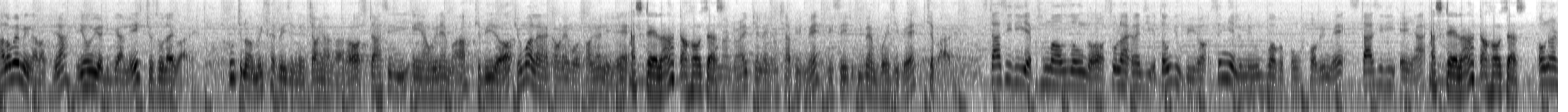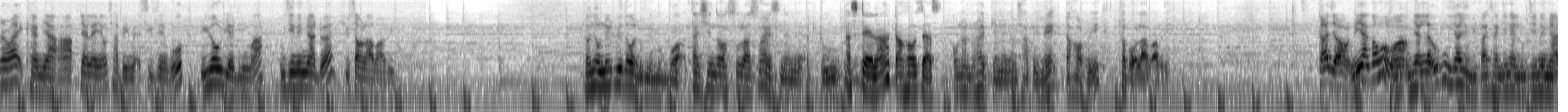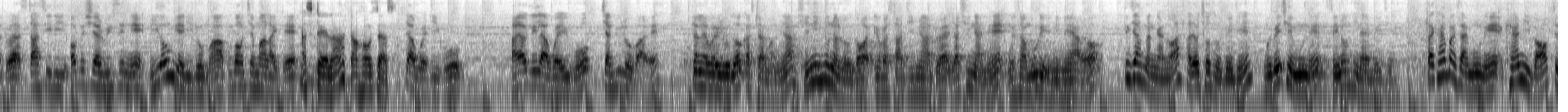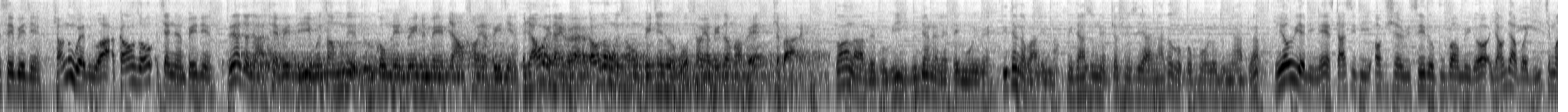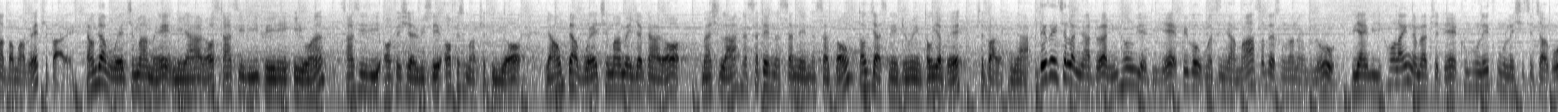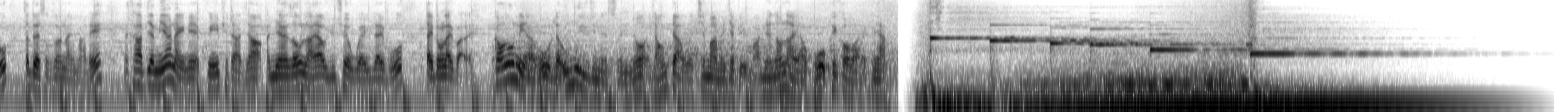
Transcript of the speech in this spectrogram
အားလုံးပဲမင်္ဂလာပါခင်ဗျာဒီယုံရဒီကနေကြိုဆိုလိုက်ပါတယ်အခုကျွန်တော်မိတ်ဆက်ပေးခြင်းတဲ့အကြောင်းအရာကတော့ Star City အင်ယာဝင်းထဲမှာဖြစ်ပြီးတော့ဂျိုးမလန်အကောင့်ထဲပေါ်ဆောင်ရွက်နေတဲ့ Astella Townhouses Honor Drive ပြန်လည်ရောင်းချပေးမယ် Visit Event ပွဲကြီးပဲဖြစ်ပါတယ် Star City ရဲ့ပထမဆုံးသော Solar Energy အသုံးပြုပြီးတော့အစစ်မြစ်လူနေမှုဘဝကိုပုံဖော်ပေးမယ် Star City အင်ယာ Astella Townhouses Honor Drive အခမ်းအများအားပြန်လည်ရောင်းချပေးမယ်အစီအစဉ်ကိုဒီယုံရဒီမှာလူချင်းများများအတွက်ယူဆောင်လာပါပြီ လုံခြုံလေးထွေးသောလူနေမှုဘဝအတန်ရှင်းသောဆိုလာစွမ်းရည်စနစ်နဲ့အတူ Astella Townhouses Owner Drive ပြန်လည်ရောင်းချပေးမယ်တောက်ဟောက်တွေထွက်ပေါ်လာပါပြီ။ဒါကြောင့်နေရာကောင်းပေါ်မှာအမြန်လက်ဦးမှုရယူပြီးပိုင်ဆိုင်ခြင်းနဲ့လူချင်းများအတွက် Star City Official Reason နဲ့ဒီလုံးပြည်ဒီတို့မှာပူးပေါင်းကျင်းပလိုက်တဲ့ Astella Townhouses ပြပွဲကြီးကိုအားရောက်လေးလာဝယ်ယူဖို့ကြံပြုလိုပါတယ်။ပြန်လည်ဝယ်ယူလိုသော customer များရင်းနှီးမြှုပ်နှံလိုသော investor ကြီးများအတွက်ရရှိနိုင်တဲ့ဝန်ဆောင်မှုတွေအနေနဲ့ကတော့ တိကျမှန်ကန်စွာစာချုပ်ချုပ်ဆိုပေးခြင်းငွေပေးချေမှုနဲ့ဈေးနှုန်းညှိနှိုင်းပေးခြင်းတိုက်ခန်းပိုင်ဆိုင်မှုနဲ့အခန်းမြေပေါင်းစစ်ဆေးပေးခြင်းရောင်းသူဝယ်သူကအကောင်းဆုံးအကြံဉာဏ်ပေးခြင်းဈေးနှကြောင်ညာထည့်ပေးသည့်ဝန်ဆောင်မှုတွေအတူကုမ္ပဏီတွင်နာမည်ပြောင်းဆောင်ရွက်ပေးခြင်းအကြောင်းဝယ်တိုင်းတွေအကောင်းဆုံးဝန်ဆောင်မှုပေးခြင်းတို့ကိုဆောင်ရွက်ပေးသွားမှာပဲဖြစ်ပါတယ်သွားလာလွယ်ကူပြီးလူပြနဲ့လည်းတိမ်မွေးပဲတီးတန့်ကဘာလေးမှာမိသားစုနဲ့ပျော်ရွှင်စရာအနာဂတ်ကိုပုံဖော်လို့သူများအတွက် New York Realty နဲ့ Star City Official Resale တို့ပူးပေါင်းပြီးတော့ရောင်းပြပွဲကြီးကျင်းပသွားမှာပဲဖြစ်ပါတယ်။ရောင်းပြပွဲကျင်းပမယ့်နေရာကတော့ Star City Building A1 Star City Official Resale Office မှာဖြစ်ပြီးတော့ရောင်းပြပွဲကျင်းပမယ့်ရက်ကတော့ March လ21 22 23တောက်ကြစနေတွင်3ရက်ပဲဖြစ်ပါတယ်ခင်ဗျ။အသေးစိတ်ချက်လက်များအတွက် New York Realty ရဲ့ Facebook Messenger မှာဆက်သွယ်ဆောင်ရွက်နိုင်တယ်လို့ VIP hotline နံပါတ်ဖြစ်တဲ့ခုခုလေးခုခုလေး866ကိုဆက်သွယ်ဆောင်ရွက်နိုင်ပါတယ်။တစ်ခါပြန်မရနိုင်တဲ့အခွင့်အရေးဖြစ်တာကြောင့်အမြန်ဆုံးလာရောက်ရွေးချယ်ဝယ်ယူလိုက်ဖို့တိုက်တွန်းလိုက်ပါတယ်။အကောင်းဆုံးနေရာကိုလက်ဦးမှုယူခြင်းနဲ့ဆိုရင်တော့ရောင်းပြပွဲကျင်းပမယ့်ရက်တွေမှာအမြန်ဆုံးလာရောက်ဖို့ဖိတ်ခေါ်ပါတယ်ခင်ဗျ။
